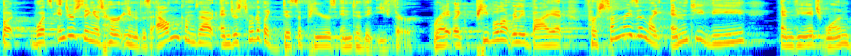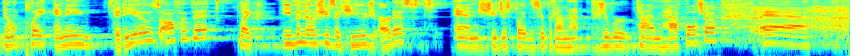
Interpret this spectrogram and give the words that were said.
But what's interesting is her, you know, this album comes out and just sort of like disappears into the ether, right? Like people don't really buy it. For some reason, like MTV and VH1 don't play any videos off of it. Like even though she's a huge artist and she just played the Super Time Super Time Half Bowl show. Uh,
